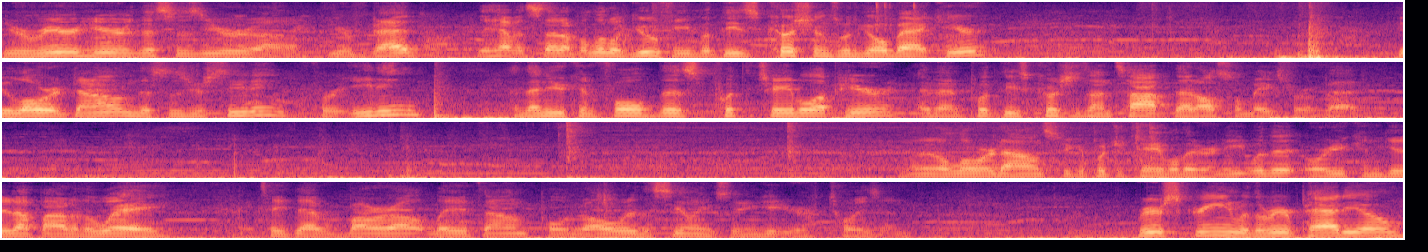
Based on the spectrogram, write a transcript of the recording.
Your rear here, this is your uh, your bed. They have it set up a little goofy, but these cushions would go back here. You lower it down. This is your seating for eating, and then you can fold this, put the table up here, and then put these cushions on top. That also makes for a bed. And it'll lower down so you can put your table there and eat with it, or you can get it up out of the way, take that bar out, lay it down, pull it all the way to the ceiling so you can get your toys in. Rear screen with a rear patio.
